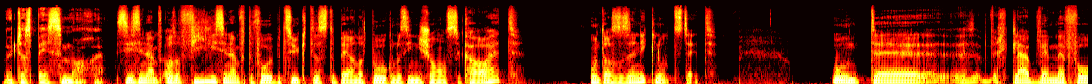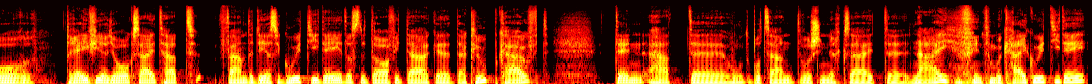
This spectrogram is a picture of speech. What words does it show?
würde das besser machen? Sie sind einfach, oder viele sind einfach davon überzeugt, dass der Bernhard Burger seine Chancen gehabt hat und dass er sie nicht genutzt hat. Und äh, ich glaube, wenn man vor drei, vier Jahren gesagt hat, fändet ihr es eine gute Idee, dass der David Degen den Club kauft, dann hat äh, 100% wahrscheinlich gesagt, äh, nein, finden wir keine gute Idee.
